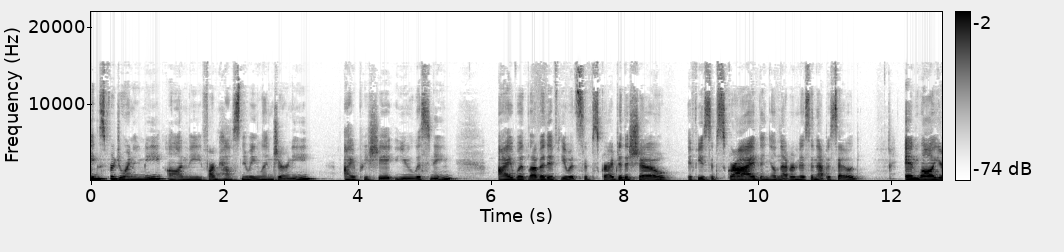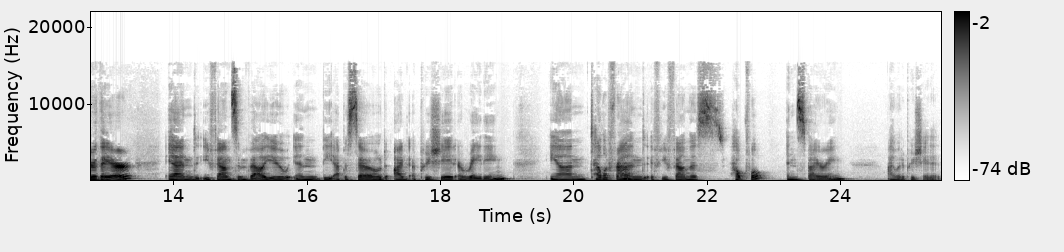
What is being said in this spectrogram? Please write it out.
Thanks for joining me on the Farmhouse New England journey. I appreciate you listening. I would love it if you would subscribe to the show. If you subscribe, then you'll never miss an episode. And while you're there and you found some value in the episode, I'd appreciate a rating and tell a friend if you found this helpful, inspiring. I would appreciate it.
